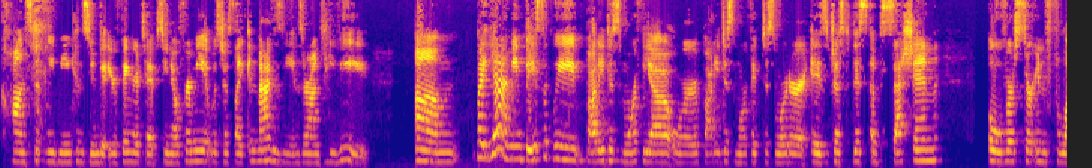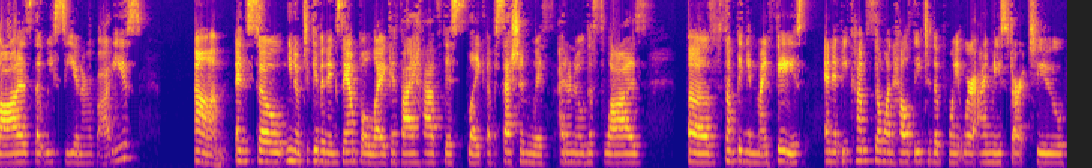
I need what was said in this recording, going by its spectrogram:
constantly being consumed at your fingertips. You know, for me, it was just like in magazines or on TV. Um, but yeah, I mean, basically, body dysmorphia or body dysmorphic disorder is just this obsession over certain flaws that we see in our bodies. Um, and so, you know, to give an example, like if I have this like obsession with, I don't know, the flaws of something in my face, and it becomes so unhealthy to the point where I may start to,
